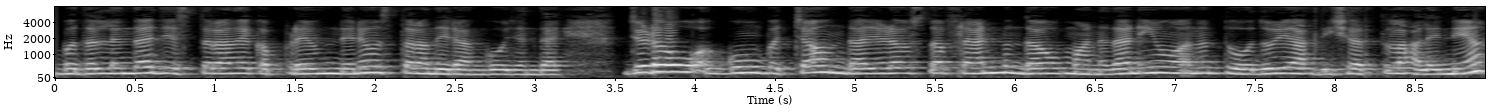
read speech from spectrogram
ਬਦਲ ਲੈਂਦਾ, ਜਿਸ ਤਰ੍ਹਾਂ ਦੇ ਕੱਪੜੇ ਹੁੰਦੇ ਨੇ, ਉਸ ਤਰ੍ਹਾਂ ਦੇ ਰੰਗ ਹੋ ਜਾਂਦਾ ਹੈ ਜਿਹੜਾ ਉਹ ਅੱਗੋਂ ਬੱਚਾ ਹੁੰਦਾ, ਜਿਹੜਾ ਉਸ ਦਾ ਫਰੈਂਡ ਹੁੰਦਾ, ਉਹ ਮੰਨਦਾ ਨਹੀਂ ਉਹ ਆਨ 2-2000 ਦੀ ਸ਼ਰਤ ਲਾ ਲੈਂਦੇ ਆ,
